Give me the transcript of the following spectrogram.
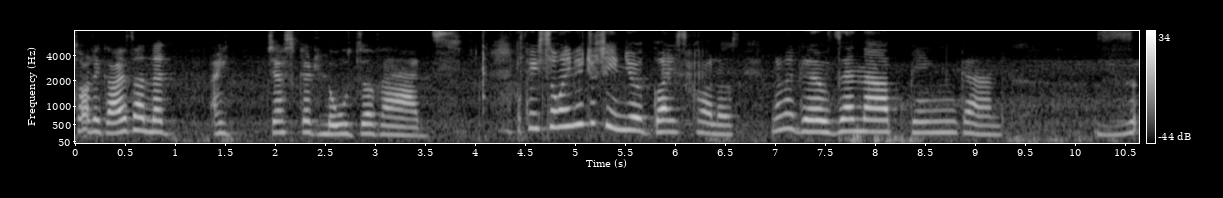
Sorry guys, I let I just get loads of ads. Okay, so I need to change your guys' colors. I'm gonna go Zena pink and Z-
